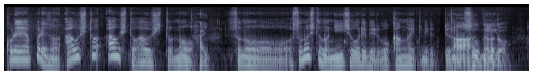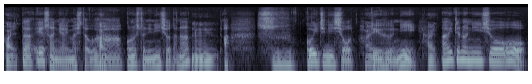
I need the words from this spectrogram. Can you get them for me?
これやっぱりその会う人会う人会う人の、はい、そのその人の認証レベルを考えてみるっていうのがすごくいいよ。はい、だ A さんに会いました。うわ、はい、この人に認証だな、うん、あすっごい一認証っていうふうに、相手の認証を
